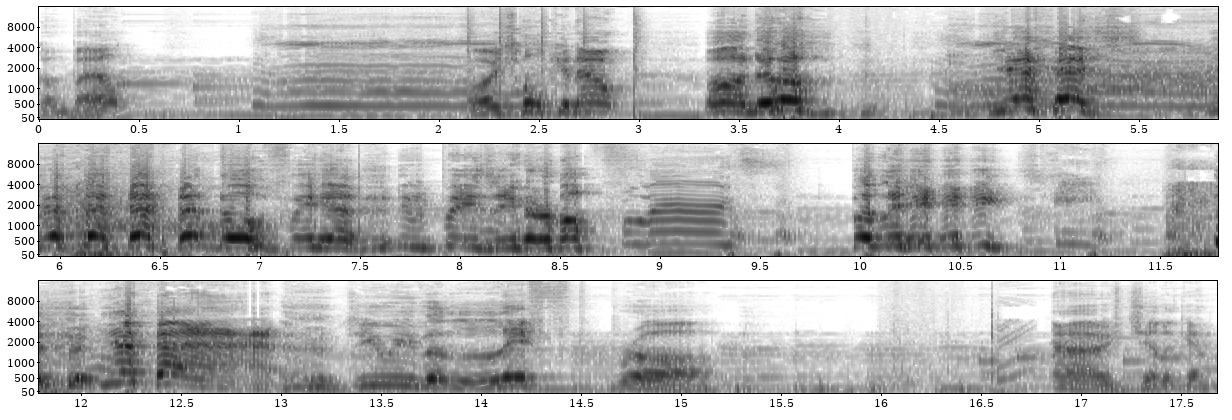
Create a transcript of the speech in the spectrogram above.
Dumbbell. Oh, he's hulking out. Oh no! Yes! Yeah! No fear! He bit his ear off! Police! Police! yeah! Do you even lift, bro? Ah, oh, he's chill again.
